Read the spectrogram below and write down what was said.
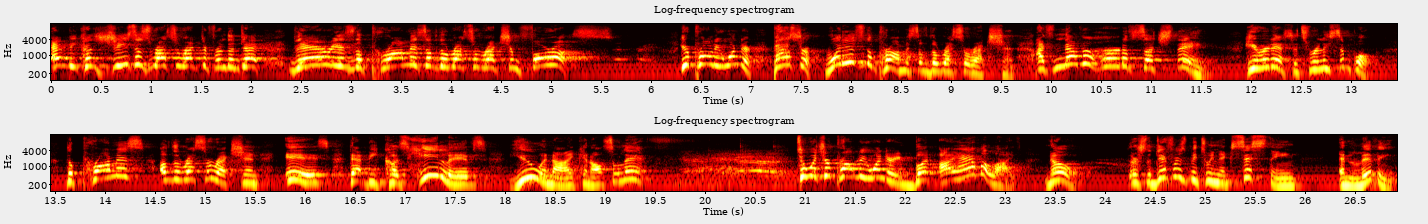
And because Jesus resurrected from the dead, there is the promise of the resurrection for us. You're probably wondering, Pastor, what is the promise of the resurrection? I've never heard of such thing. Here it is. It's really simple. The promise of the resurrection is that because he lives, you and I can also live. To which you're probably wondering, but I am alive. No, there's a difference between existing and living.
